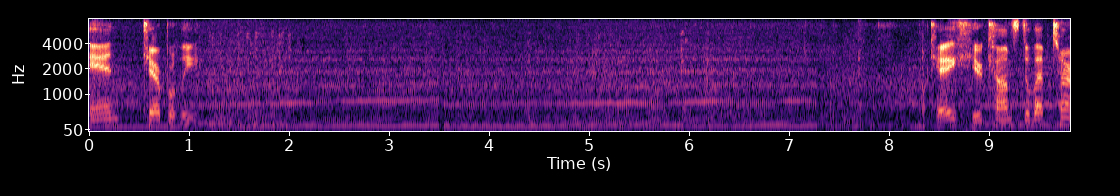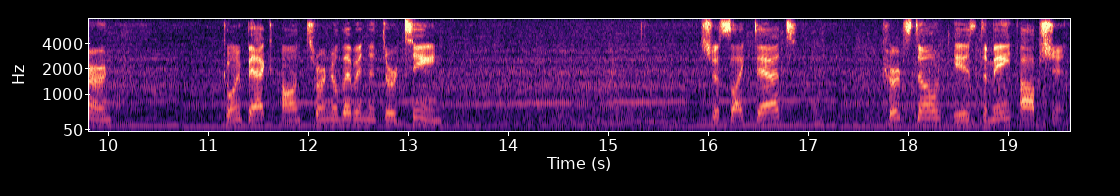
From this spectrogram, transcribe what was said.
and carefully. Okay, here comes the left turn. Going back on turn 11 and 13. Just like that, curbstone is the main option.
